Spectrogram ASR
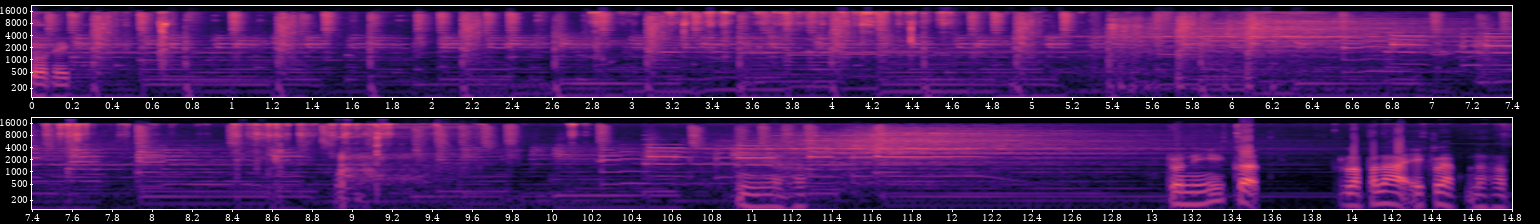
ตัวเล็ก นี่นะครับ ตัวนี้กัดลาปลาเอ็กแลบนะครับ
